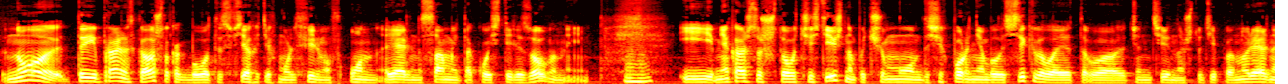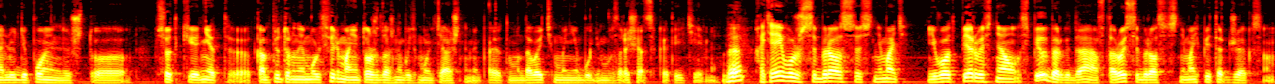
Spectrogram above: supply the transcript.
Но ты правильно сказал, что как бы вот из всех этих мультфильмов он реально самый такой стилизованный. Угу. И мне кажется, что частично, почему до сих пор не было сиквела этого Тинтина, что типа, ну реально люди поняли, что все-таки нет, компьютерные мультфильмы, они тоже должны быть мультяшными, поэтому давайте мы не будем возвращаться к этой теме. Да? Хотя его же собирался снимать, его вот первый снял Спилберг, да, а второй собирался снимать Питер Джексон.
